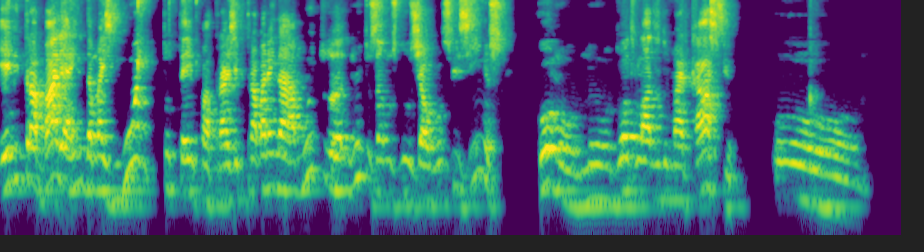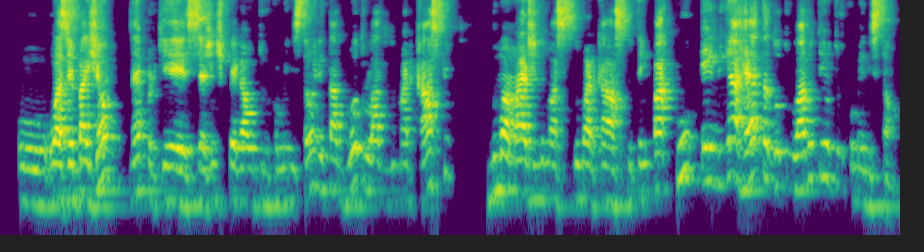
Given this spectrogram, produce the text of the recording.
ele trabalha ainda, mas muito tempo atrás, ele trabalha ainda há muito, muitos anos luz de alguns vizinhos, como no, do outro lado do Mar Cáspio, o, o, o Azerbaijão, né? porque se a gente pegar o Turcomenistão, ele está do outro lado do Mar Cáspio, numa margem do, do Mar Cáspio tem Baku, em linha reta, do outro lado tem o Turcomenistão.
